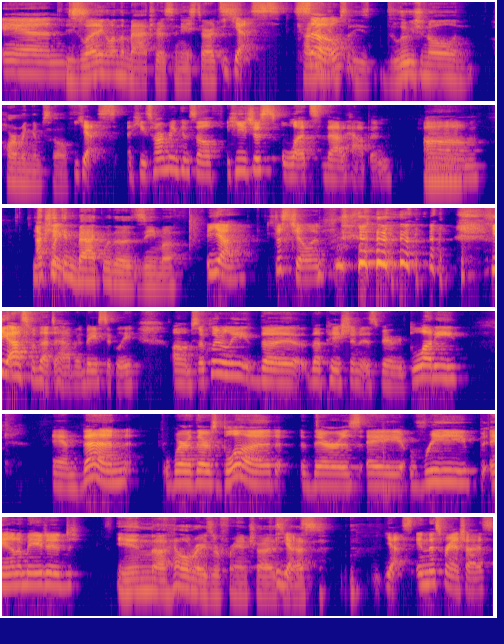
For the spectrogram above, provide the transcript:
And He's laying on the mattress and he starts yes, cutting so himself. He's delusional and harming himself. yes, he's harming himself. He just lets that happen. Mhm. Um, He's Actually- kicking back with a Zima. Yeah, just chilling. he asked for that to happen, basically. Um, so clearly, the the patient is very bloody, and then where there's blood, there is a reanimated. In a Hellraiser franchise, Yes. yes. Yes, in this franchise,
